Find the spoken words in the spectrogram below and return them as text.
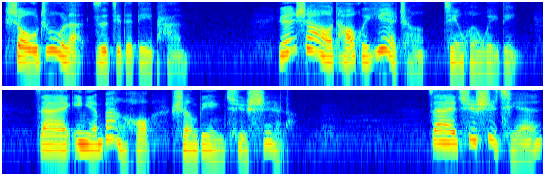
守住了自己的地盘。袁绍逃回邺城，惊魂未定，在一年半后生病去世了。在去世前，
